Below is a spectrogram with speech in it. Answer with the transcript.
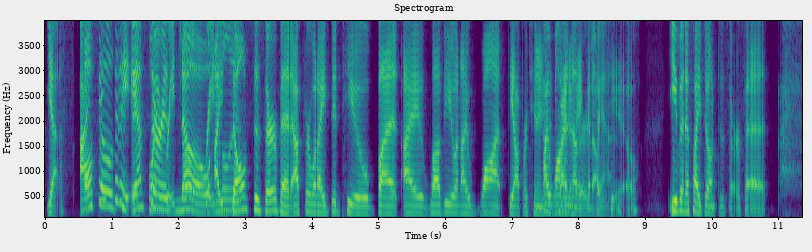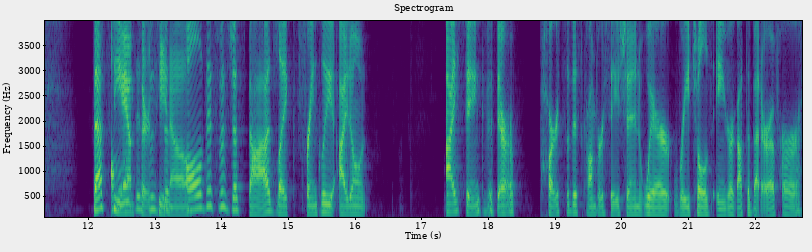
yes. I also think that the answer point, is Rachel- no Rachel i don't is- deserve it after what i did to you but i love you and i want the opportunity to I want try to make it chance. up to you even if i don't deserve it that's the all answer was tino. just all of this was just bad. Like frankly i don't i think that there are parts of this conversation where rachel's anger got the better of her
